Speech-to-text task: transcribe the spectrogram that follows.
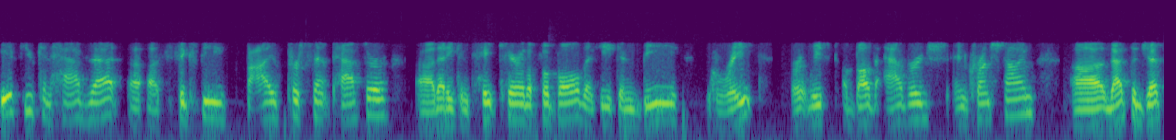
if you can have that, uh, a 65% passer, uh, that he can take care of the football, that he can be great or at least above average in crunch time, uh, that's a Jets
